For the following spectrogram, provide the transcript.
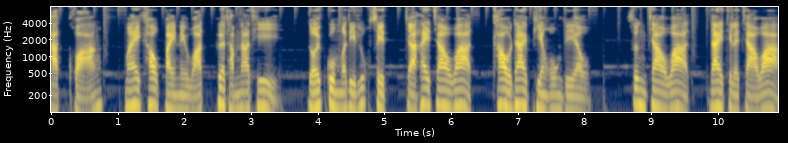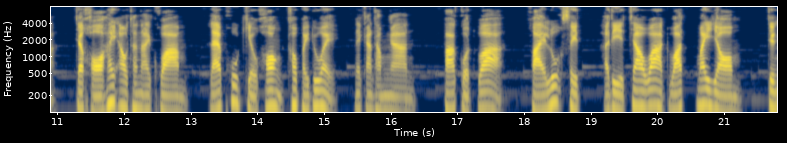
ขัดขวางไม่ให้เข้าไปในวัดเพื่อทำหน้าที่ โดยกลุ่มอดีตลูกศิษย์จะให้เจ้าวาดเข้าได้เพียงองค์เดียว ซึ่งเจ้าวาดได้เจรจาว่า จะขอให้เอาทนายความ และผู้เกี่ยวข้องเข้าไปด้วยในการทำงาน ปรากฏว่า ฝ่ายลูกศิษย์อดีตเจ้าวาดวัดไม่ยอม จึง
